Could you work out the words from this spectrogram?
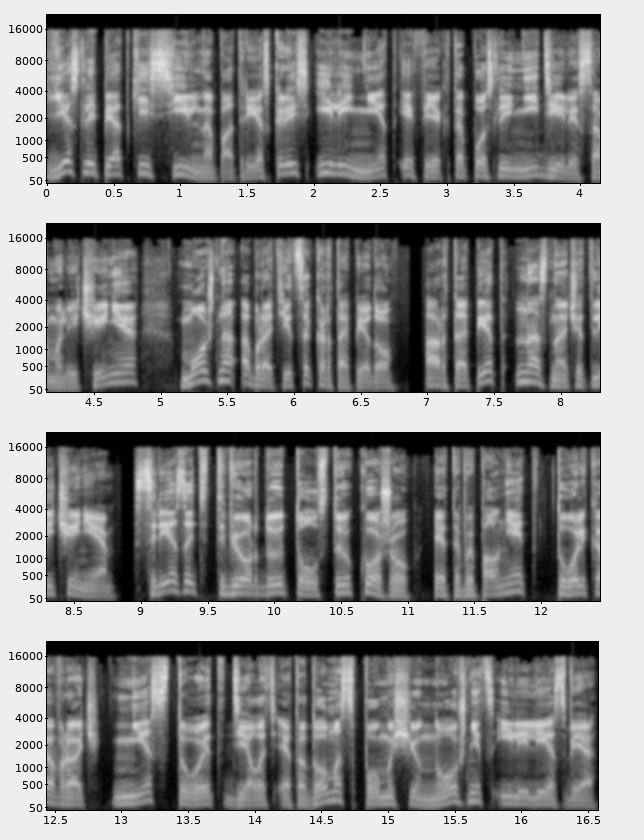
Если пятки сильно потрескались или нет эффекта после недели самолечения, можно обратиться к ортопеду. Ортопед назначит лечение. Срезать твердую толстую кожу. Это выполняет только врач. Не стоит делать это дома с помощью ножниц или лезвия,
